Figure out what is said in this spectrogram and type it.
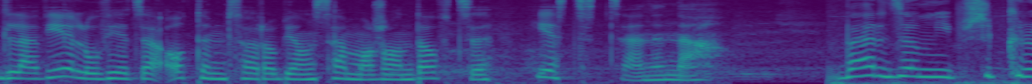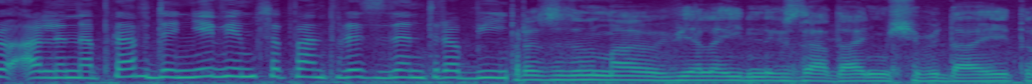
Dla wielu wiedza o tym, co robią samorządowcy, jest cenna. Bardzo mi przykro, ale naprawdę nie wiem, co pan prezydent robi. Prezydent ma wiele innych zadań, mi się wydaje, to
